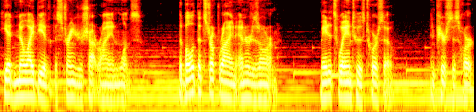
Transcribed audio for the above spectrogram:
He had no idea that the stranger shot Ryan once. The bullet that struck Ryan entered his arm, made its way into his torso, and pierced his heart.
